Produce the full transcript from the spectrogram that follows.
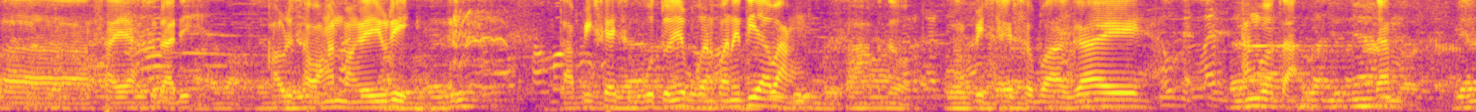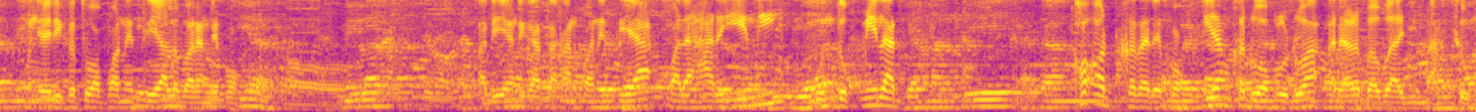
Eh, saya Sudadi. Kalau di Sawangan manggil Yudi. Tapi saya sebetulnya bukan panitia bang. Tapi saya sebagai anggota dan menjadi ketua panitia Lebaran Depok. Tadi yang dikatakan panitia pada hari ini untuk milad Koot Kota Depok yang ke-22 adalah Baba Haji Maksum.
